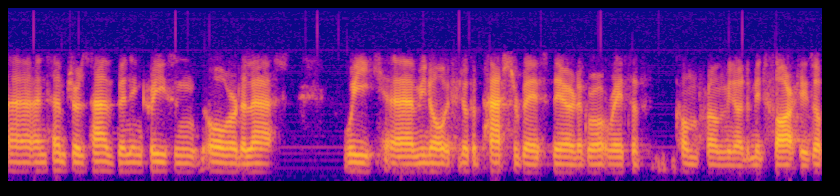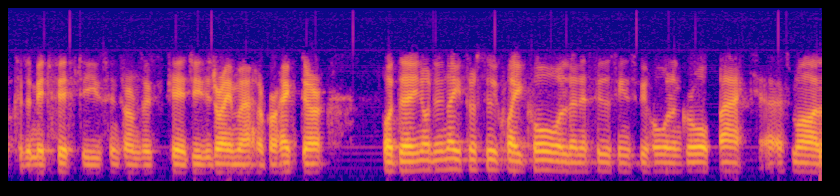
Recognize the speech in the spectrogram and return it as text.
uh, and temperatures have been increasing over the last week. Um, you know, if you look at pasture base there, the growth rates have come from, you know, the mid 40s up to the mid 50s in terms of kgs of dry matter per hectare. But the, you know the nights are still quite cold, and it still seems to be holding growth back a small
